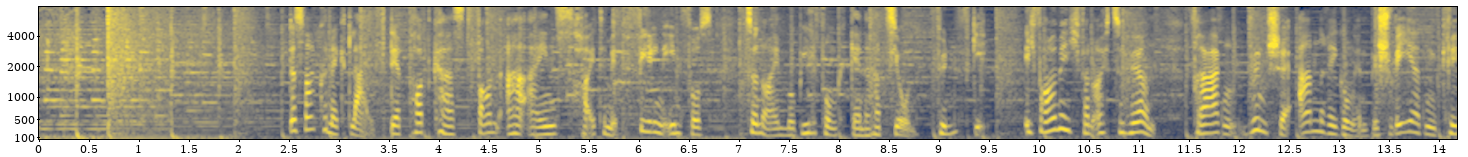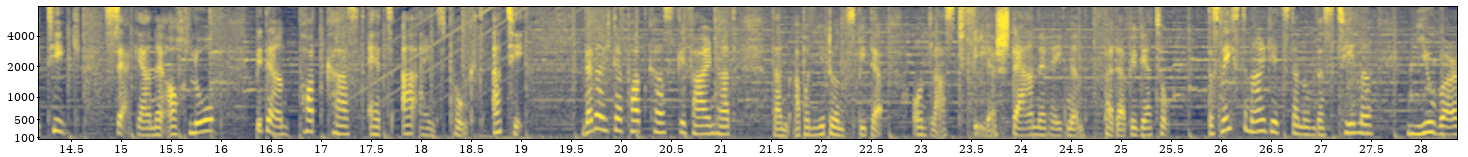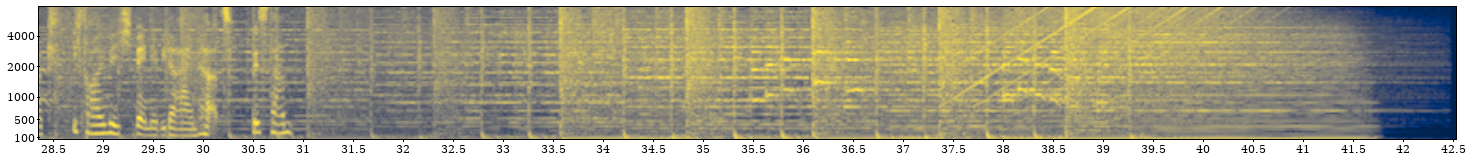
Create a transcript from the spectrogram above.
Das war Connect Live, der Podcast von A1, heute mit vielen Infos zur neuen Mobilfunkgeneration 5G. Ich freue mich, von euch zu hören. Fragen, Wünsche, Anregungen, Beschwerden, Kritik, sehr gerne auch Lob, bitte an podcast.a1.at. Wenn euch der Podcast gefallen hat, dann abonniert uns bitte und lasst viele Sterne regnen bei der Bewertung. Das nächste Mal geht es dann um das Thema New Work. Ich freue mich, wenn ihr wieder reinhört. Bis dann.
